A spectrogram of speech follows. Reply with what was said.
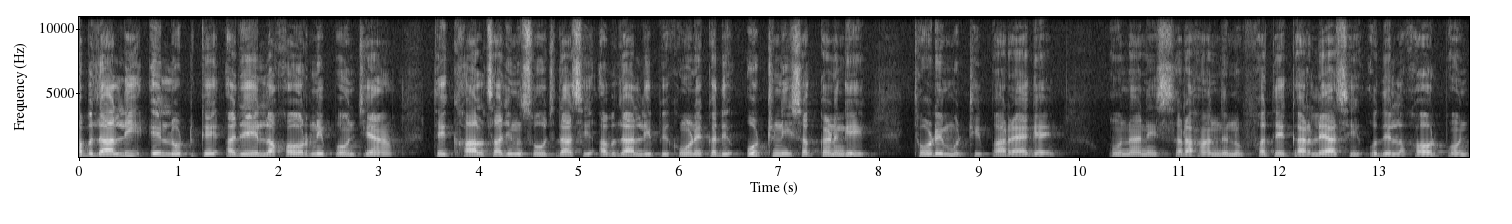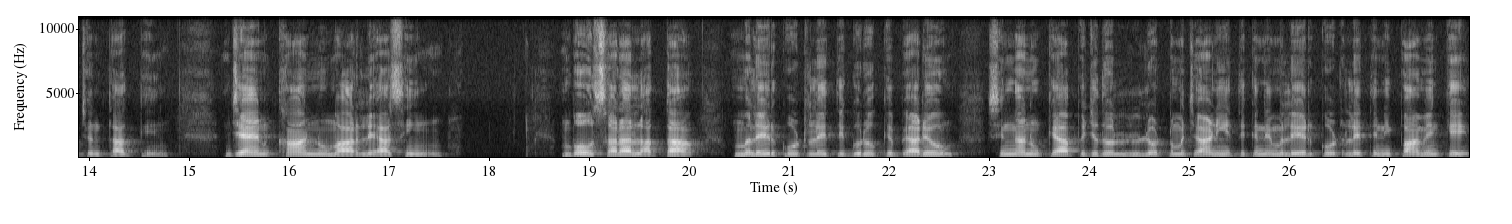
ਅਬਦਾਲੀ ਇਹ ਲੁੱਟ ਕੇ ਅਜੇ ਲਾਹੌਰ ਨਹੀਂ ਪਹੁੰਚਿਆ ਤੇ ਖਾਲਸਾ ਜੀ ਨੂੰ ਸੋਚਦਾ ਸੀ, ਅਬਦਾਲੀ ਪਿਖੋਣੇ ਕਦੇ ਉੱਠ ਨਹੀਂ ਸਕਣਗੇ ਥੋੜੇ ਮੁੱਠੀ ਪਰ ਰਹਿ ਗਏ। ਉਹਨਾਂ ਨੇ ਸਰਹੰਦ ਨੂੰ ਫਤਿਹ ਕਰ ਲਿਆ ਸੀ, ਉਹਦੇ ਲਾਹੌਰ ਪਹੁੰਚਣ ਤੱਕ ਜੈਨ ਖਾਨ ਨੂੰ ਮਾਰ ਲਿਆ ਸੀ। ਬਹੁਤ ਸਾਰਾ ਇਲਾਕਾ ਮਲੇਰ ਕੋਟਲੇ ਤੇ ਗੁਰੂ ਕੇ ਪਿਆਰਿਓ ਸਿੰਘਾਂ ਨੂੰ ਕਿਹਾ ਕਿ ਜਦੋਂ ਲੁੱਟ ਮਚਾਣੀ ਹੈ ਤੇ ਕਹਿੰਦੇ ਮਲੇਰ ਕੋਟਲੇ ਤੇ ਨਹੀਂ, ਭਾਵੇਂ ਕਿ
